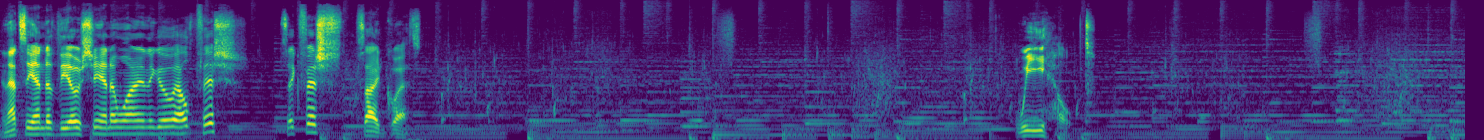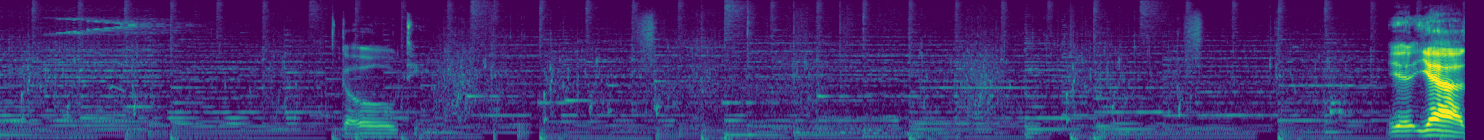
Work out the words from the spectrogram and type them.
And that's the end of the Oceana wanting to go help fish, sick fish side quest. We helped. Go team. Yeah, yeah,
